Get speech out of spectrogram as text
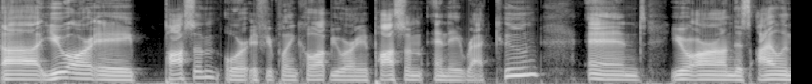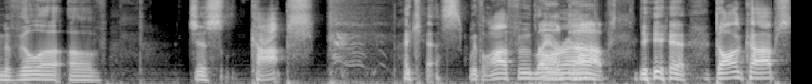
uh, you are a possum, or if you're playing co-op, you are a possum and a raccoon, and you are on this island villa of just cops. I guess with a lot of food laying around. Cops. Yeah, dog cops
